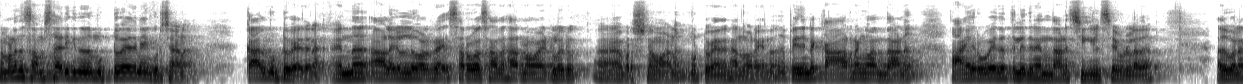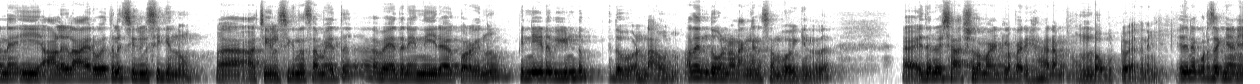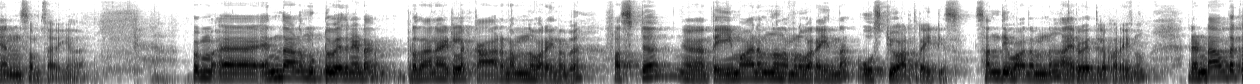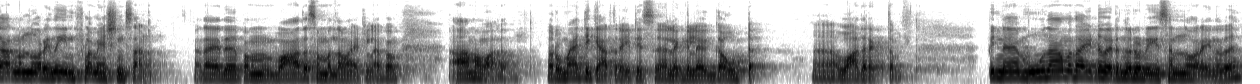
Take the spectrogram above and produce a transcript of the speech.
നമ്മളിന്ന് സംസാരിക്കുന്നത് മുട്ടുവേദനയെക്കുറിച്ചാണ് കാൽമുട്ട് വേദന എന്ന് ആളുകളിൽ വളരെ സർവസാധാരണമായിട്ടുള്ളൊരു പ്രശ്നമാണ് മുട്ടുവേദന എന്ന് പറയുന്നത്. അപ്പോൾ ഇതിന്റെ കാരണങ്ങൾ എന്താണ്? ആയുർവേദത്തിൽ ഇതിനെന്താണ് ചികിത്സയുള്ളത്? അതുപോലെ തന്നെ ഈ ആളുകൾ ആയുർവേദത്തിൽ ചികിത്സിക്കുന്നു. ആ ചികിത്സിക്കുന്ന സമയത്ത് വേദനയും നീരൊക്കെ കുറയുന്നു. പിന്നീട് വീണ്ടും ഇത് ഉണ്ടാകുന്നു അതെന്തുകൊണ്ടാണ് അങ്ങനെ സംഭവിക്കുന്നത്? ഇതിനൊരു ശാശ്വതമായിട്ടുള്ള പരിഹാരം ഉണ്ടോ മുട്ടുവേദനയ്ക്ക്? ഇതിനെക്കുറിച്ചൊക്കെയാണ് ഞാൻ സംസാരിക്കുന്നത്. അപ്പം എന്താണ് മുട്ടുവേദനയുടെ പ്രധാനമായിട്ടുള്ള കാരണം എന്ന് പറയുന്നത്? ഫസ്റ്റ് തേയ്മാനം എന്ന് നമ്മൾ പറയുന്ന ഓസ്റ്റിയോ ആർത്രൈറ്റിസ് സന്ധിവാദം എന്ന് ആയുർവേദത്തിൽ പറയുന്നു. രണ്ടാമത്തെ കാരണം എന്ന് പറയുന്നത് ഇൻഫ്ലമേഷൻസ് ആണ്. അതായത് ഇപ്പം വാദസംബന്ധമായിട്ടുള്ള ഇപ്പം ആമവാദം റൊമാറ്റിക് ആർത്രൈറ്റിസ് അല്ലെങ്കിൽ ഗൗട്ട് വാദരക്തം. പിന്നെ മൂന്നാമതായിട്ട് വരുന്നൊരു റീസൺ എന്ന് പറയുന്നത്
